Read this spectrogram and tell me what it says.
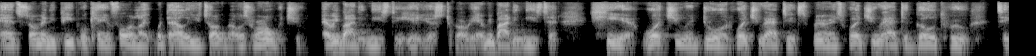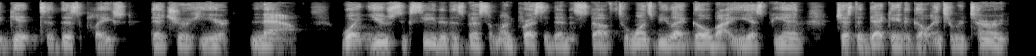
And so many people came forward, like, what the hell are you talking about? What's wrong with you? Everybody needs to hear your story. Everybody needs to hear what you endured, what you had to experience, what you had to go through to get to this place that you're here now. What you succeeded has been some unprecedented stuff. To once be let go by ESPN just a decade ago and to return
